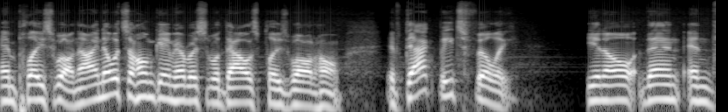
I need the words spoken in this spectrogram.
and plays well. Now I know it's a home game. Everybody says, "Well, Dallas plays well at home." If Dak beats Philly, you know, then and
